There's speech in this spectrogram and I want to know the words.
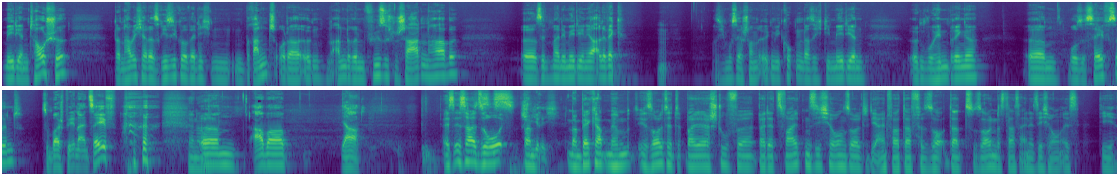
Medien tausche, dann habe ich ja das Risiko, wenn ich einen Brand oder irgendeinen anderen physischen Schaden habe, äh, sind meine Medien ja alle weg. Hm. Also ich muss ja schon irgendwie gucken, dass ich die Medien irgendwo hinbringe, ähm, wo sie safe sind. Zum Beispiel in ein Safe. genau. ähm, aber ja. Es ist halt so, ist schwierig. Beim, beim, Backup, ihr solltet bei der Stufe, bei der zweiten Sicherung, solltet ihr einfach dafür so, dazu sorgen, dass das eine Sicherung ist, die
